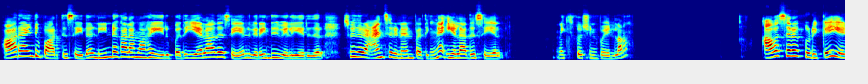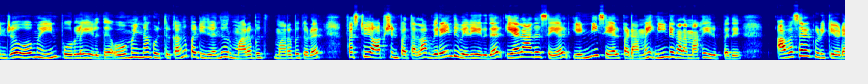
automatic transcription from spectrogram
ஆராய்ந்து பார்த்து செய்தல் நீண்ட காலமாக இருப்பது இயலாத செயல் விரைந்து வெளியேறுதல். ஸோ இதோட ஆன்சர் என்னன்னு பார்த்தீங்கன்னா இயலாத செயல். நெக்ஸ்ட் கொஸ்டின் போயிடலாம். அவசர குடிக்கை என்ற ஓமையின் பொருளை எழுது ஓமை தான் கொடுத்துருக்காங்க. பட் இது வந்து ஒரு மரபு மரபு தொடர். ஃபஸ்ட்டு ஆப்ஷன் பார்த்தாலாம். விரைந்து வெளியேறுதல் இயலாத செயல் எண்ணி செயல்படாமை நீண்ட காலமாக இருப்பது. அவசர குடிக்கையோட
